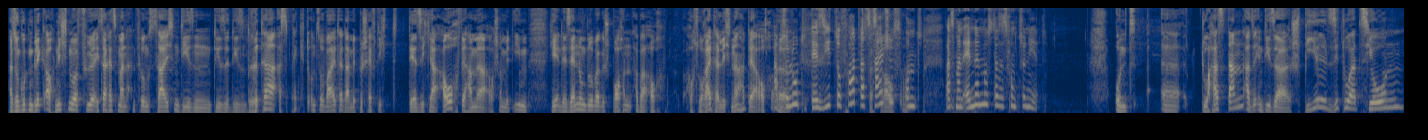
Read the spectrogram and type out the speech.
Also einen guten Blick auch nicht nur für, ich sage jetzt mal in Anführungszeichen, diesen, diese, diesen Ritter-Aspekt und so weiter. Damit beschäftigt der sich ja auch. Wir haben ja auch schon mit ihm hier in der Sendung drüber gesprochen, aber auch, auch so reiterlich, ne? Hat er auch. Äh, Absolut. Der sieht sofort, was, was falsch drauf, ist ne? und was man ändern muss, dass es funktioniert. Und äh, du hast dann, also in dieser Spielsituation,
